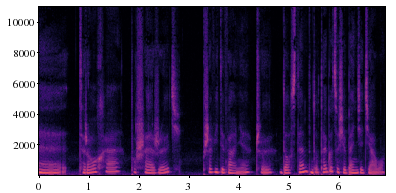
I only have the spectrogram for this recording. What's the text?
e, trochę poszerzyć przewidywanie czy dostęp do tego, co się będzie działo.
